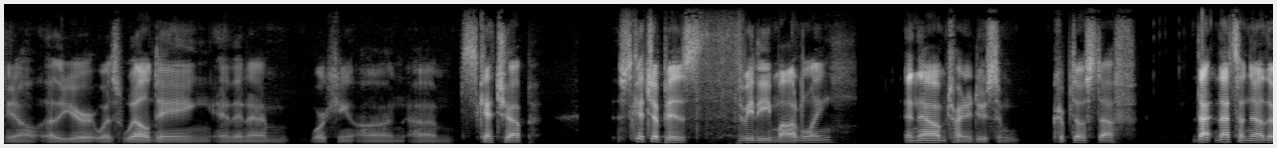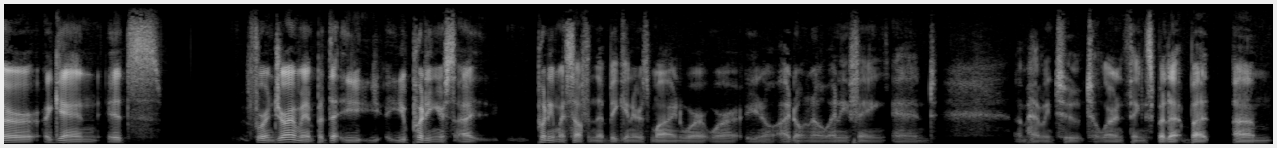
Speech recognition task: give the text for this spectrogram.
you know, other year it was welding, and then I'm working on um, SketchUp. SketchUp is 3D modeling, and now I'm trying to do some crypto stuff. That that's another again. It's for enjoyment, but that you you're putting your uh, putting myself in the beginner's mind where where you know I don't know anything and I'm having to to learn things. But uh, but um,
